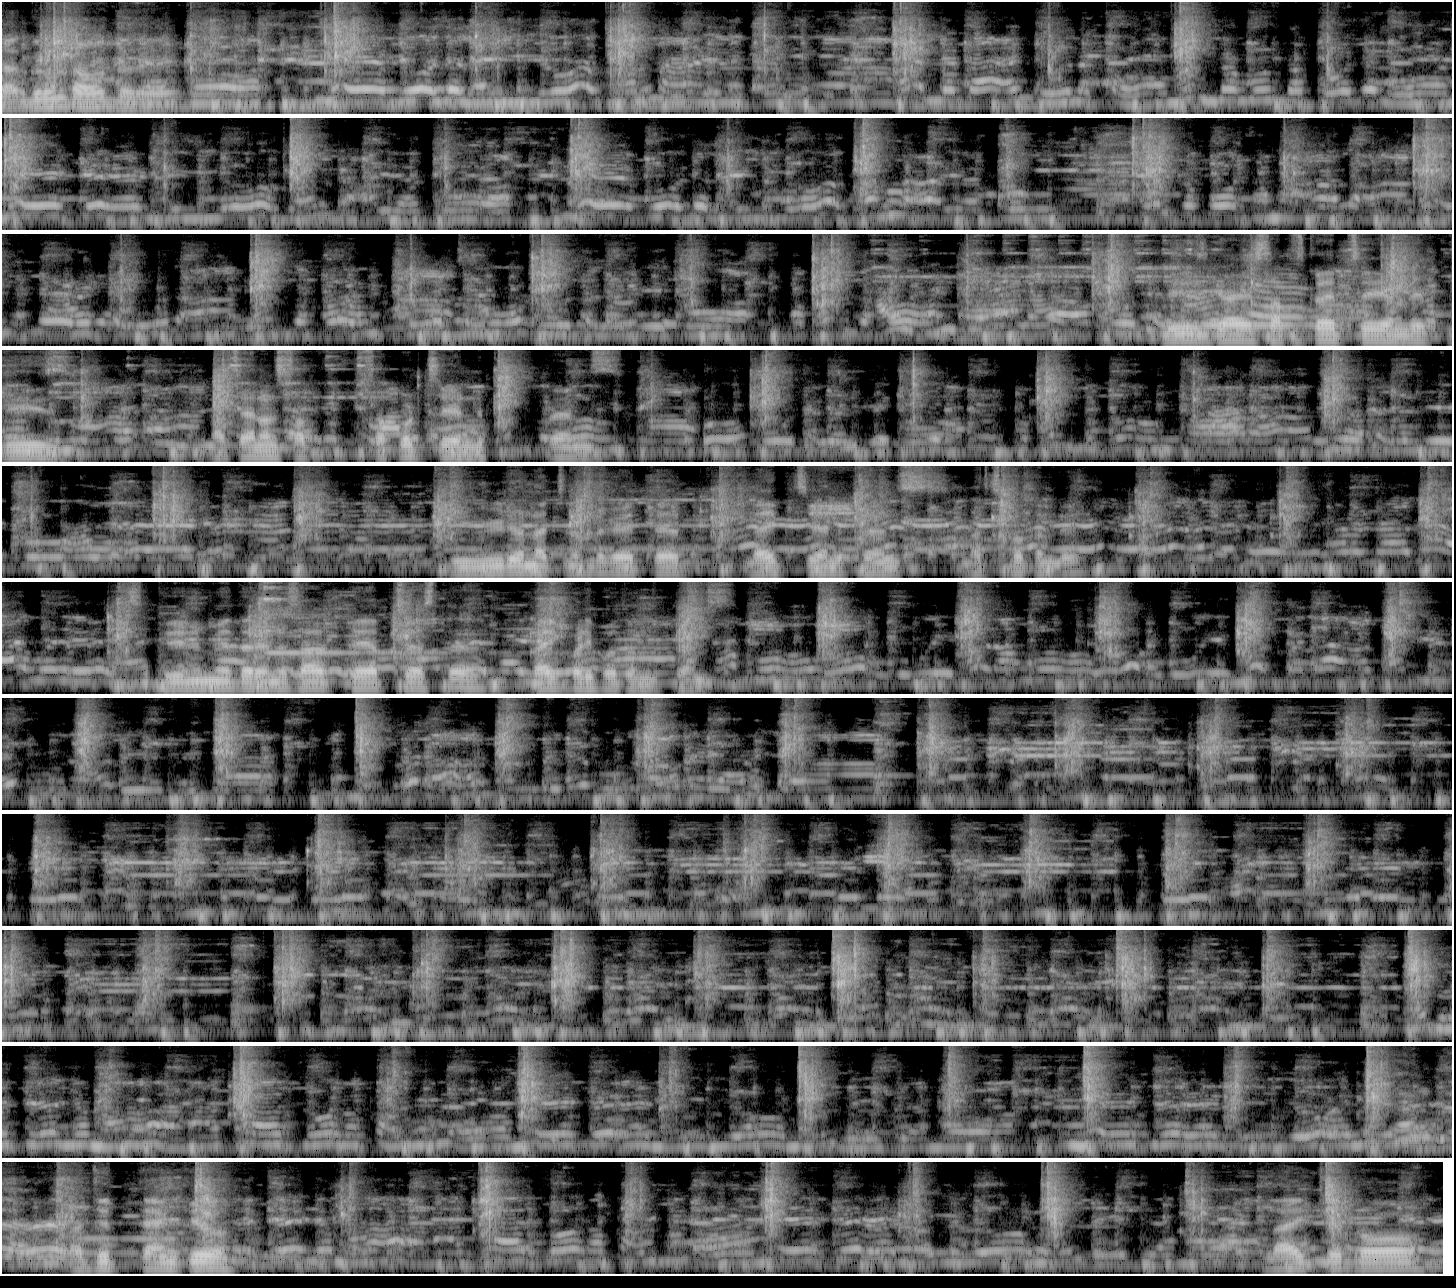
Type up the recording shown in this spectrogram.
దగ్గర ఉంటే అవుతుంది ప్లీజ్ గాయ సబ్స్క్రైబ్ చేయండి ప్లీజ్ నా ఛానల్ సపోర్ట్ చేయండి ఫ్రెండ్స్ ఈ వీడియో నచ్చినట్లయితే అయితే లైక్ చేయండి ఫ్రెండ్స్. మర్చిపోకండి. స్క్రీన్ మీద రెండుసార్లు టేప్ చేస్తే లైక్ పడిపోతుంది friends. Ajit, thank you. Like it, bro.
